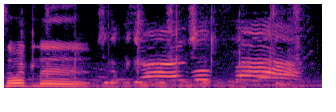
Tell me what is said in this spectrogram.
कसं वाटलं. जर आपले काही प्रश्न असतील आपण विचारू शकतो.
